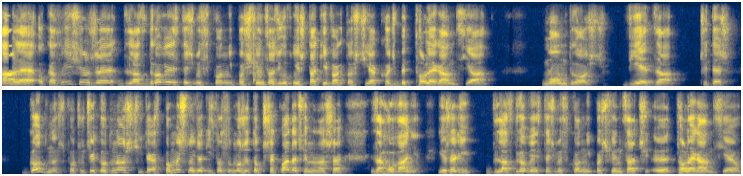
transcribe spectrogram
Ale okazuje się, że dla zdrowia jesteśmy skłonni poświęcać również takie wartości jak choćby tolerancja, mądrość, wiedza, czy też godność, poczucie godności. Teraz pomyślmy, w jaki sposób może to przekładać się na nasze zachowanie. Jeżeli dla zdrowia jesteśmy skłonni poświęcać y, tolerancję,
